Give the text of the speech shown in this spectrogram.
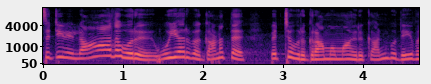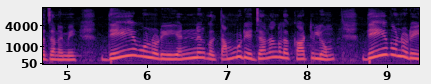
சிட்டியில் இல்லாத ஒரு உயர்வு கனத்தை பெற்ற ஒரு கிராமமாக இருக்குது அன்பு தேவ ஜனமே தேவனுடைய எண்ணங்கள் தம்முடைய ஜனங்களை காட்டிலும் தேவனுடைய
